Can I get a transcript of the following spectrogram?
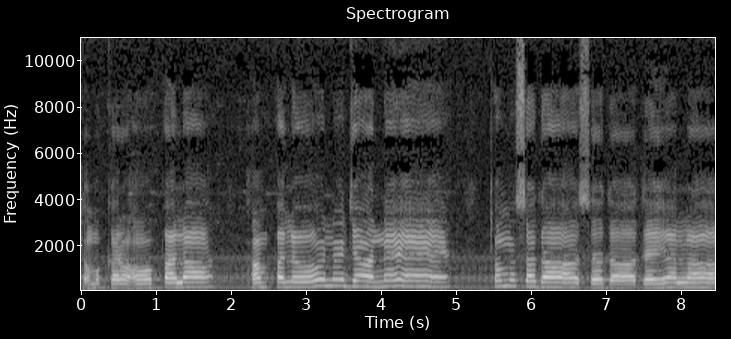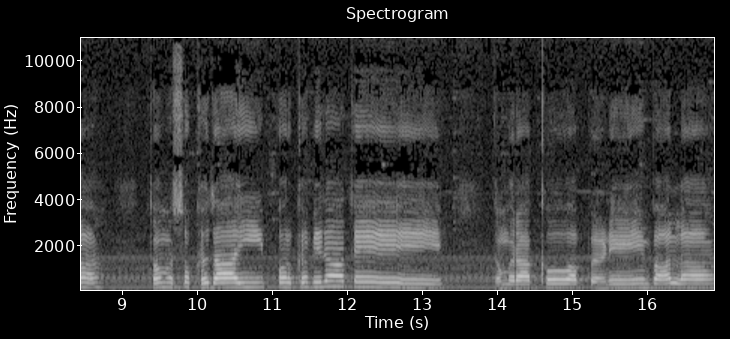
ਤੁਮ ਕਰੋ ਭਲਾ ਹਮ ਭਲੋ ਨ ਜਾਣੈ ਤੁਮ ਸਦਾ ਸਦਾ ਦਇਆਲਾ। ਤੁਮ ਸੁਖਦਾਈ ਪੁਰਖ ਵਿਦਾਤੇ ਤੁਮ ਰਾਖੋ ਆਪਣੇ ਬਾਲਾ।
